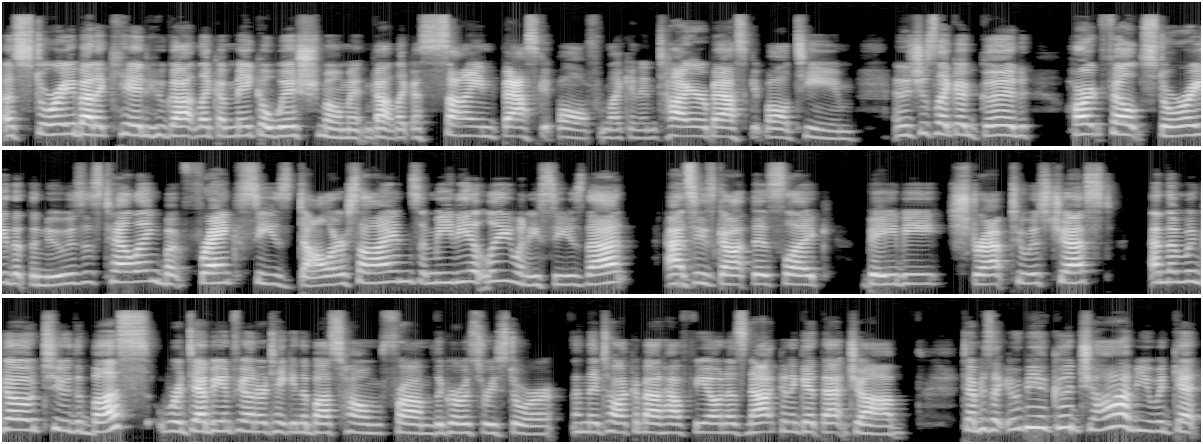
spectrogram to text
a story about a kid who got like a make a wish moment and got like a signed basketball from like an entire basketball team. And it's just like a good, heartfelt story that the news is telling. But Frank sees dollar signs immediately when he sees that, as he's got this like baby strapped to his chest. And then we go to the bus where Debbie and Fiona are taking the bus home from the grocery store. And they talk about how Fiona's not going to get that job. Debbie's like, it would be a good job. You would get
